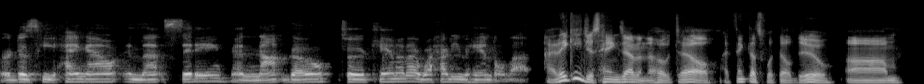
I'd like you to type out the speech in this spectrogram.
or does he hang out in that city and not go to Canada? Well, how do you handle that? I think he just hangs out in the hotel. I think that's what they'll do. Um,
